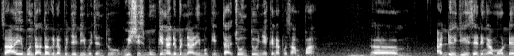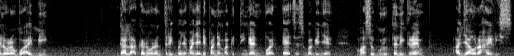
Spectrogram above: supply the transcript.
Saya pun tak tahu kenapa jadi macam tu. Which is mungkin ada benar ni mungkin tak. Contohnya kenapa sampah. Um, ada je saya dengar model orang buat IB galakkan orang trip banyak-banyak dia pandai marketing kan buat ads dan sebagainya masuk grup telegram ajar orang high risk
